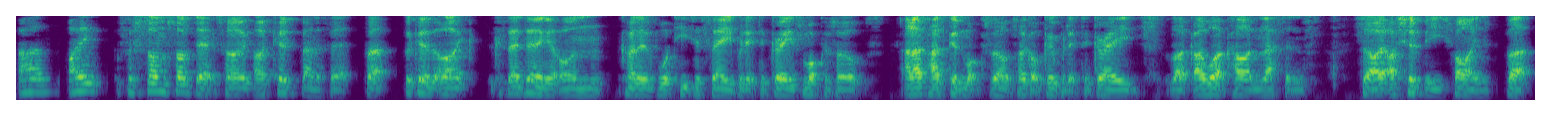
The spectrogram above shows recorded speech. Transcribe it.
Um, I think for some subjects I, I could benefit, but because like because they're doing it on kind of what teachers say predicted grades mock results, and I've had good mock results. I got good predicted grades. Like I work hard in lessons, so I, I should be fine. But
